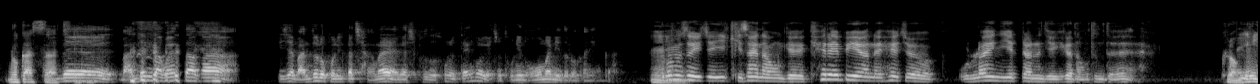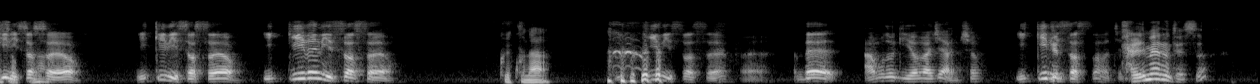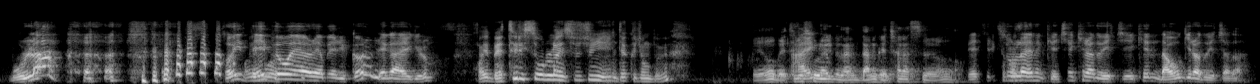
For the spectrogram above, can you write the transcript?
루카스. 근데 만든다고 했다가 이제 만들어 보니까 장난이 아니야 싶어서 손을 뗀 거겠죠. 돈이 너무 많이 들어가니까. 예. 그러면서 이제 이 기사에 나온 게 캐리비안의 해적 온라인이라는 얘기가 나오던데 그런 게 있긴 있었구나. 있었어요. 있긴 있었어요. 있기는 있었어요. 그렇구나. 있긴 있었어요. 예. 근데 아무도 기억하지 않죠. 있긴 이게 있었어. 어쨌든. 발매는 됐어? 몰라? 거의 뭐- vaporware 레벨일걸? 내가 알기로. 거의 매트릭스 온라인 수준인데 그 정도면? 왜요? 매트릭스 아이고. 온라인은 나는, 나는 괜찮았어요. 매트릭스 온라인은 괜찮기라도 했지. 걔는 나오기라도 했잖아.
